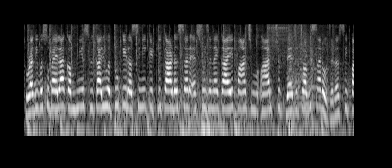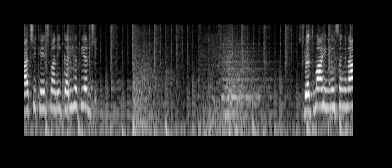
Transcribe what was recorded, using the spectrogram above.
થોડા દિવસો પહેલા કંપનીએ સ્વીકાર્યું હતું કે રસીની કેટલીક આડઅસર એસ્ટ્રોજેનેકાએ પાંચ માર્ચ બે હજાર રોજ રસી પાછી ખેંચવાની કરી હતી અરજી. સુરતમાં હિન્દુ સંઘના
